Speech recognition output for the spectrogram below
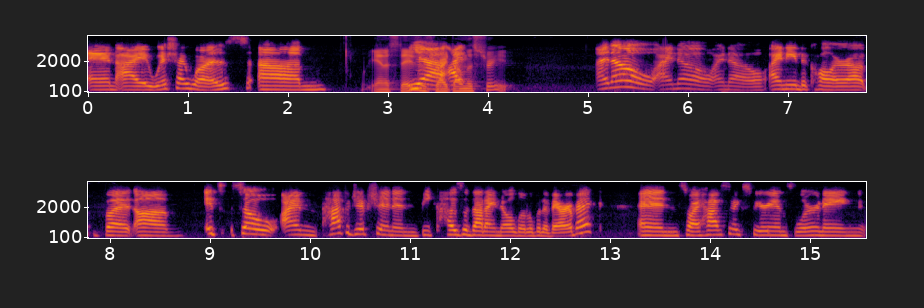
and I wish I was. Um, Anastasia's yeah, right down I- the street. I know, I know, I know. I need to call her up, but um, it's so I'm half Egyptian, and because of that, I know a little bit of Arabic, and so I have some experience learning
